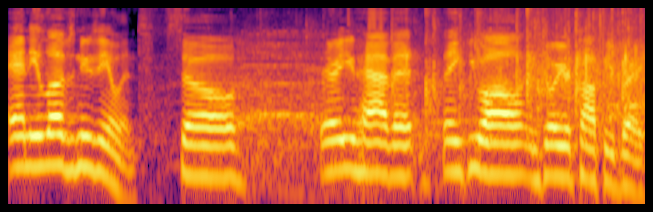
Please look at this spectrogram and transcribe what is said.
And he loves New Zealand. So there you have it. Thank you all. Enjoy your coffee break.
